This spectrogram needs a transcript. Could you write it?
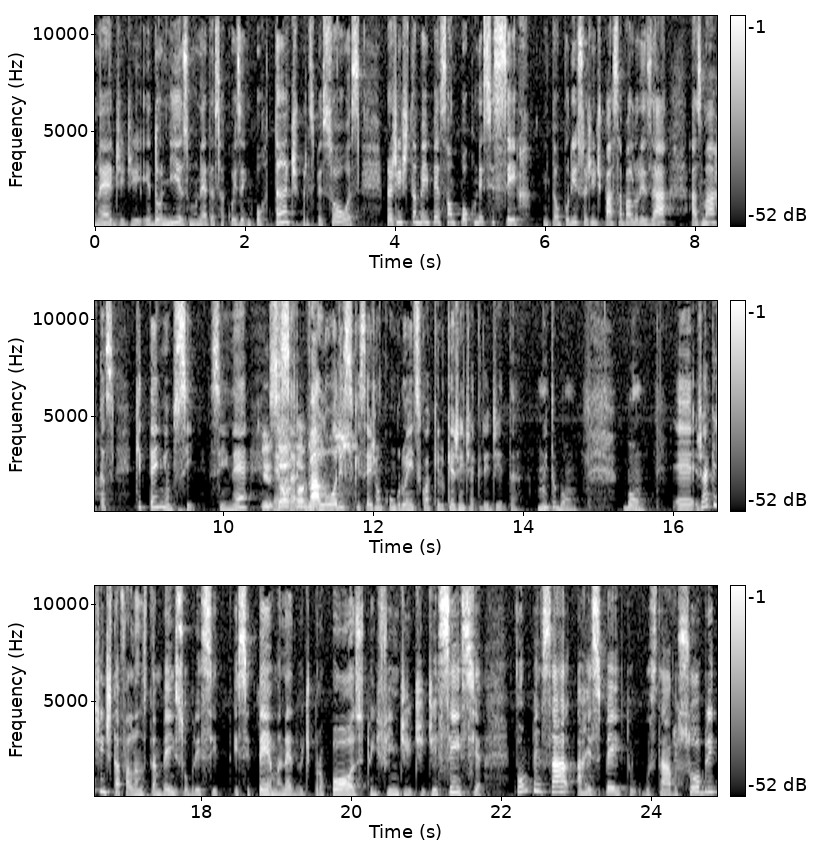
né? De, de hedonismo, né? Dessa coisa importante para as pessoas, para a gente também pensar um pouco nesse ser. Então, por isso a gente passa a valorizar as marcas que tenham si, sim, né? Essa, valores que sejam congruentes com aquilo que a gente acredita. Muito bom. Bom, é, já que a gente está falando também sobre esse, esse tema, né, do, de propósito, enfim, de, de, de essência, Vamos pensar a respeito, Gustavo, sobre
